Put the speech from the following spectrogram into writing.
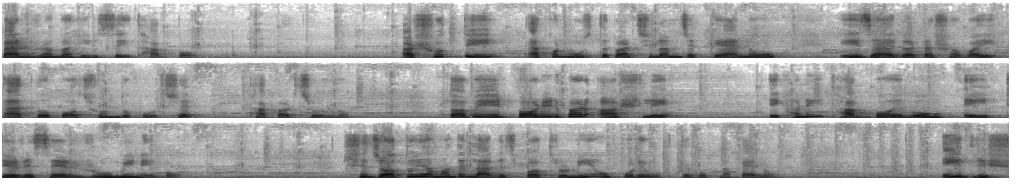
প্যানোরামা হিলসেই থাকব। আর সত্যি, এখন বুঝতে পারছিলাম যে কেন এই জায়গাটা সবাই এত পছন্দ করছে থাকার জন্য। তবে এর পরের বার আসলে এখানেই থাকব এবং এই টেরেসের রুমই নেব। সে যতই আমাদের লাগেজপত্র নিয়ে উপরে উঠতে হোক না কেন। এই দৃশ্য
